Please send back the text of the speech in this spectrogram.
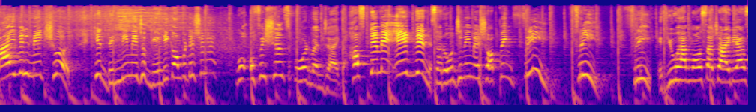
I will make sure कि दिल्ली में जो गेडी कंपटीशन है वो ऑफिशियल स्पोर्ट बन जाएगा हफ़्ते में एक दिन सरोजनी में shopping free free free. If you have more such ideas,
